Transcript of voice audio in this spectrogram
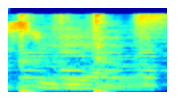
Studio.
